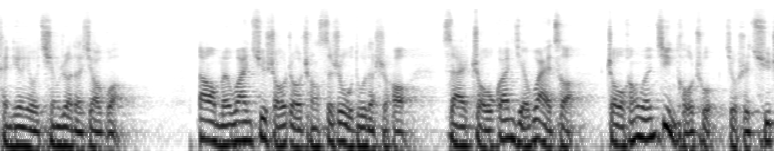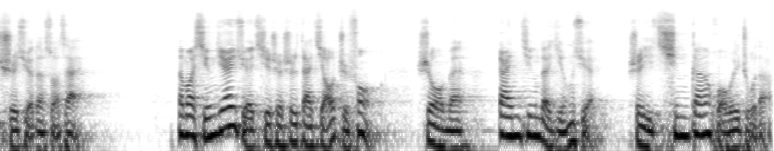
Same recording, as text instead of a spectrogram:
肯定有清热的效果。当我们弯曲手肘成四十五度的时候，在肘关节外侧肘横纹尽头处就是曲池穴的所在。那么行间穴其实是在脚趾缝，是我们肝经的营穴，是以清肝火为主的。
